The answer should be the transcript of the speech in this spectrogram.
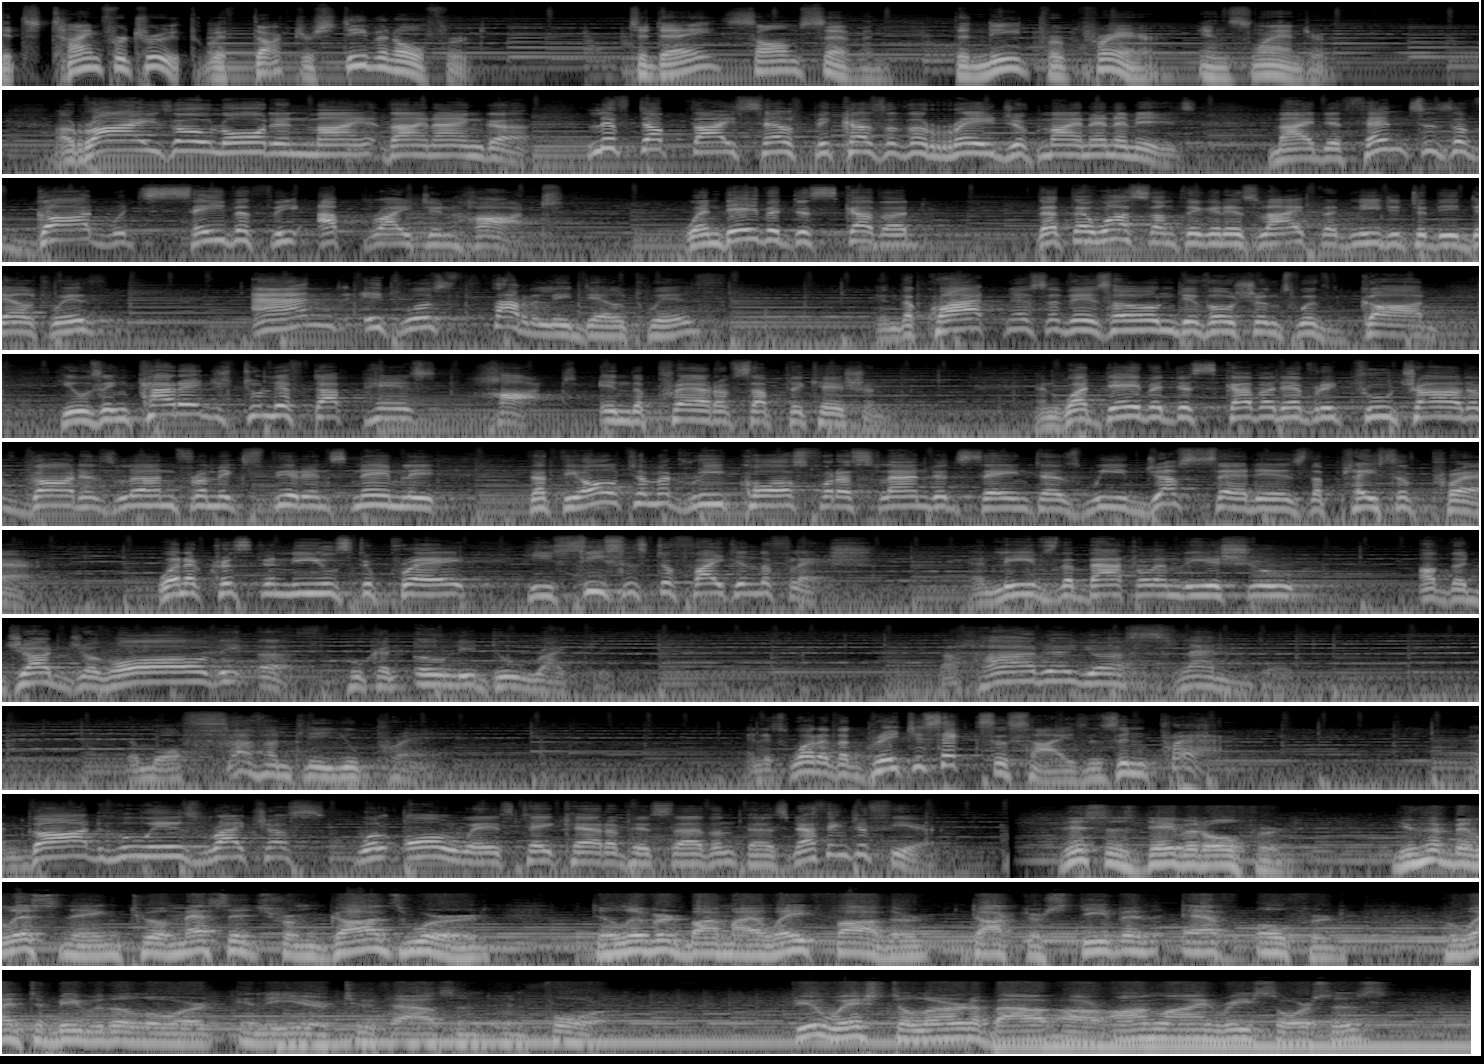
It's time for truth with Dr. Stephen Olford. Today, Psalm 7 The Need for Prayer in Slander. Arise, O Lord, in my, thine anger. Lift up thyself because of the rage of mine enemies. My defense is of God which saveth the upright in heart. When David discovered that there was something in his life that needed to be dealt with, and it was thoroughly dealt with, in the quietness of his own devotions with God, he was encouraged to lift up his heart in the prayer of supplication. And what David discovered every true child of God has learned from experience, namely, that the ultimate recourse for a slandered saint, as we've just said, is the place of prayer. When a Christian kneels to pray, he ceases to fight in the flesh and leaves the battle and the issue of the judge of all the earth, who can only do rightly. The harder you're slandered, the more fervently you pray. And it's one of the greatest exercises in prayer. And God, who is righteous, will always take care of his servant. There's nothing to fear. This is David Olford. You have been listening to a message from God's Word delivered by my late father, Dr. Stephen F. Olford, who went to be with the Lord in the year 2004. If you wish to learn about our online resources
